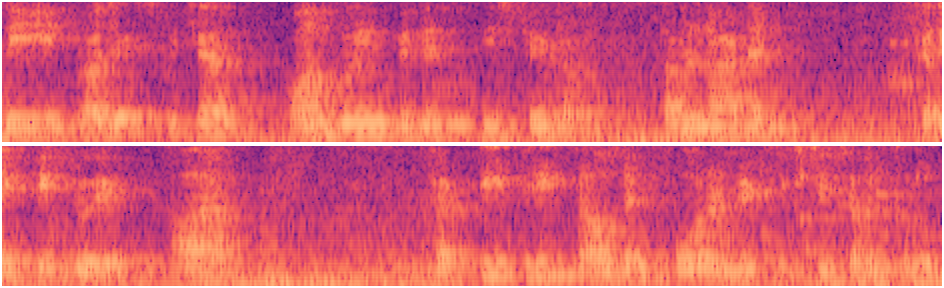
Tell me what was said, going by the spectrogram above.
The projects which are ongoing within the state of Tamil Nadu and connecting to it are 33,467 crore.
